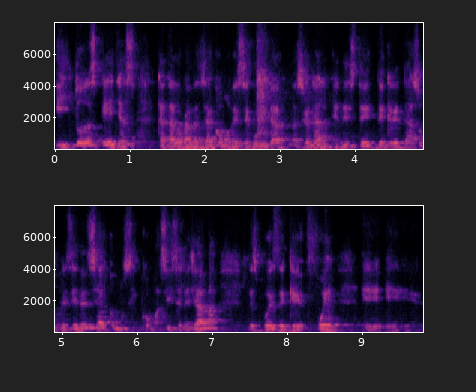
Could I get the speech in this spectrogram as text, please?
y todas ellas catalogadas ya como de seguridad nacional en este decretazo presidencial, como, si, como así se le llama, después de que fue... Eh, eh,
